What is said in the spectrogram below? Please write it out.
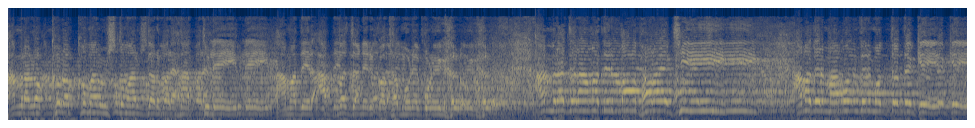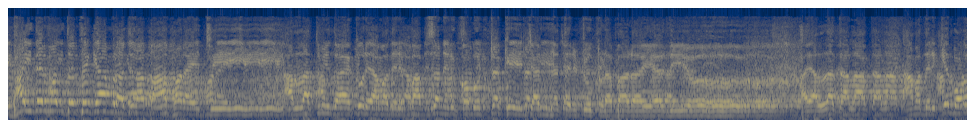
আমরা লক্ষ লক্ষ মানুষ তোমার দরবারে হাত তুলে আমাদের আব্বা জানের কথা মনে পড়ে গেল। আমরা যারা আমাদের পা হারাইছি আমাদের মামনদের মধ্য থেকে, ভাইদের মধ্য থেকে আমরা যারা বাপ হারাইছি আল্লাহ তুমি দয়া করে আমাদের বাপজানের কবরটাকে জান্নাতের টুকরা বাড়াইয়া দিও। হায় আল্লাহ তালা আমাদেরকে বড়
